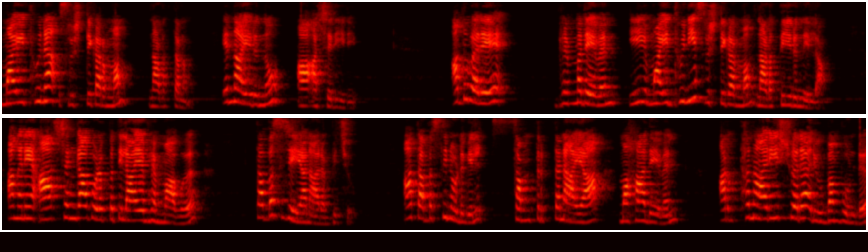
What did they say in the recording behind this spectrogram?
മൈഥുന സൃഷ്ടികർമ്മം നടത്തണം എന്നായിരുന്നു ആ അശരീരി. അതുവരെ ബ്രഹ്മദേവൻ ഈ മൈഥുനി സൃഷ്ടികർമ്മം നടത്തിയിരുന്നില്ല. അങ്ങനെ ആശങ്കാകുഴപ്പത്തിലായ ബ്രഹ്മാവ് തപസ് ചെയ്യാൻ ആരംഭിച്ചു. ആ തപസ്സിനൊടുവിൽ സംതൃപ്തനായ മഹാദേവൻ അർദ്ധനാരീശ്വര രൂപം പൂണ്ട്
